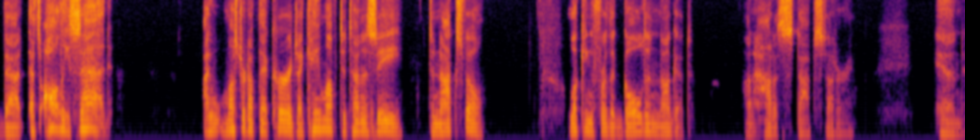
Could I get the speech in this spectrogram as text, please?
that that's all he said. I mustered up that courage. I came up to Tennessee, to Knoxville, looking for the golden nugget on how to stop stuttering. And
